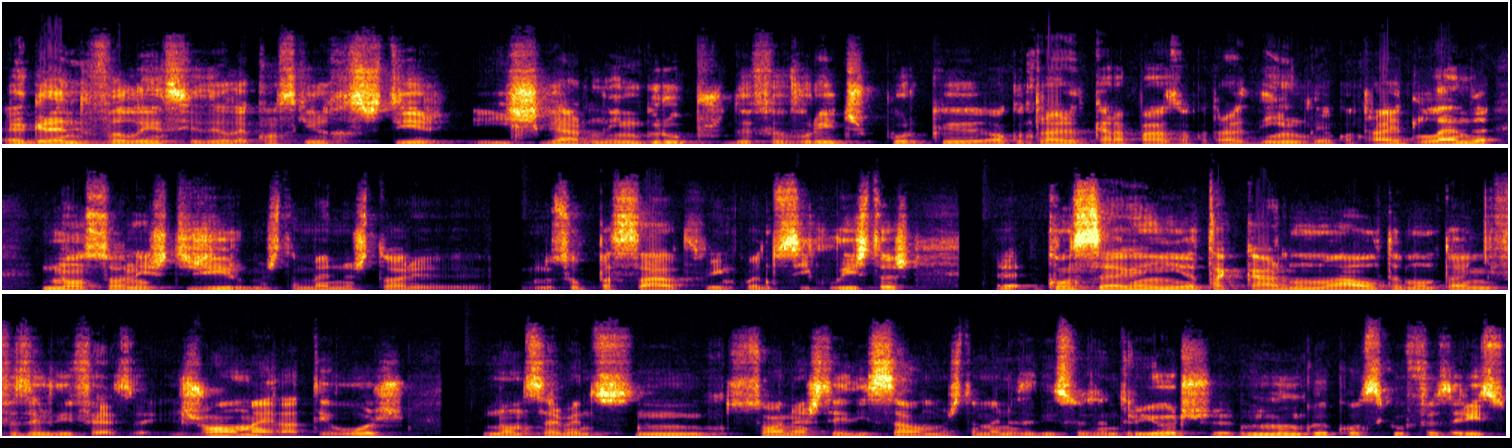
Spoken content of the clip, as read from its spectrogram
a grande valência dele é conseguir resistir e chegar em grupos de favoritos, porque ao contrário de Carapaz, ao contrário de Ingley, ao contrário de Landa, não só neste giro, mas também na história, no seu passado enquanto ciclistas, eh, conseguem atacar numa alta montanha e fazer diferença. João Almeida até hoje, não necessariamente só nesta edição, mas também nas edições anteriores, nunca conseguiu fazer isso.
